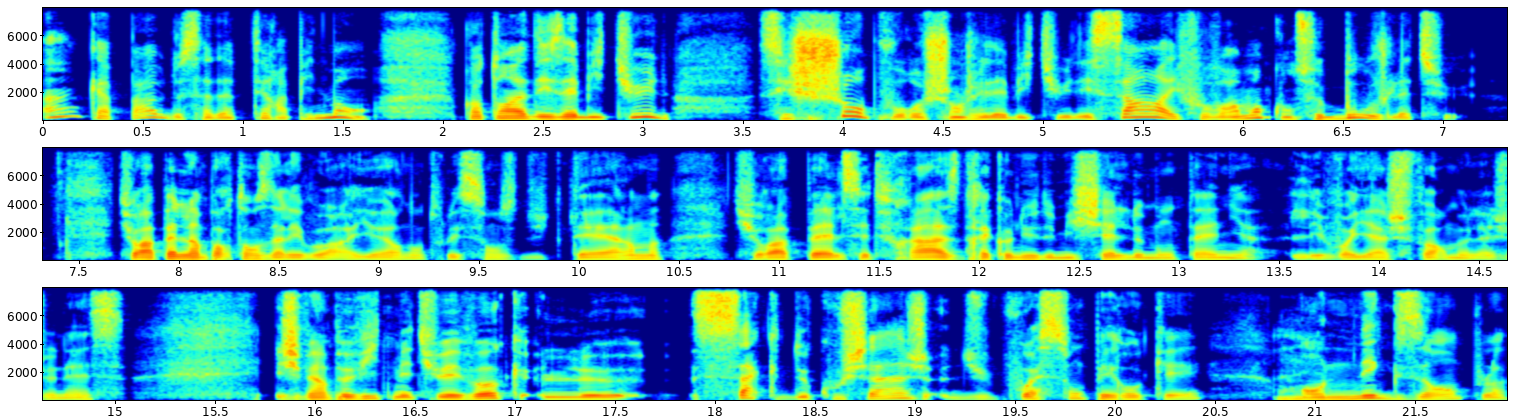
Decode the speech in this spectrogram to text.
incapable de s'adapter rapidement. Quand on a des habitudes, c'est chaud pour changer d'habitude. Et ça, il faut vraiment qu'on se bouge là-dessus. Tu rappelles l'importance d'aller voir ailleurs dans tous les sens du terme. Tu rappelles cette phrase très connue de Michel de Montaigne, Les voyages forment la jeunesse. Je vais un peu vite, mais tu évoques le sac de couchage du poisson perroquet en exemple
